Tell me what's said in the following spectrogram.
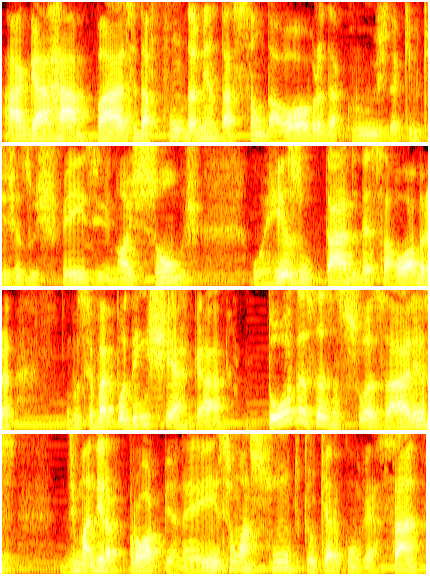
a agarrar a base da fundamentação da obra da cruz, daquilo que Jesus fez e nós somos o resultado dessa obra, você vai poder enxergar todas as suas áreas de maneira própria. Né? Esse é um assunto que eu quero conversar,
